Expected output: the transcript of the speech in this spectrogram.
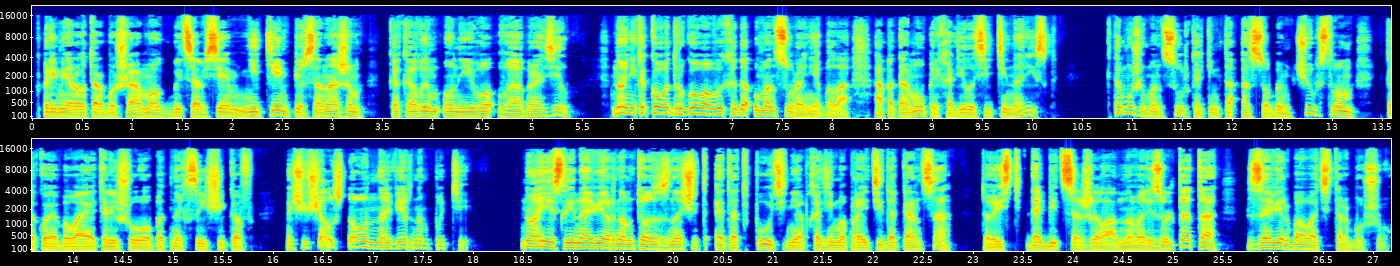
К примеру, Тарбуша мог быть совсем не тем персонажем, каковым он его вообразил. Но никакого другого выхода у Мансура не было, а потому приходилось идти на риск. К тому же Мансур каким-то особым чувством, какое бывает лишь у опытных сыщиков, ощущал, что он на верном пути. Ну а если на верном, то значит этот путь необходимо пройти до конца – то есть добиться желанного результата – завербовать Тарбушу.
